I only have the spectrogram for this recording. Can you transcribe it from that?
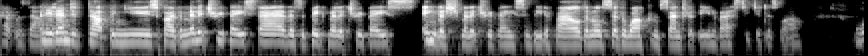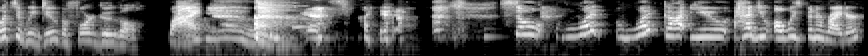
That was and it ended up being used by the military base there. There's a big military base English military base in Bielefeld, and also the Welcome Center at the university did as well. What did we do before Google? Wow. I know. yes. So what what got you? Had you always been a writer?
